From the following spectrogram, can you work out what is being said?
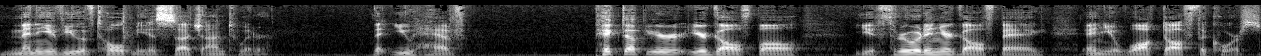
Many of you have told me as such on Twitter that you have picked up your, your golf ball, you threw it in your golf bag, and you walked off the course.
